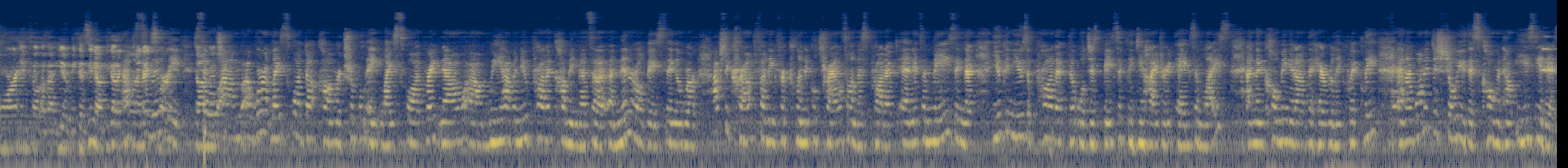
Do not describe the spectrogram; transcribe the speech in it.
more info about you? Because you know if you got to call in an expert. Absolutely. So Don Ritchie. um, uh, we're at licesquad.com or triple eight lice squad. Right now, um, we have a new product coming that's a, a mineral-based thing, and we're actually actually crowdfunding for clinical trials on this product, and it's amazing that you can use a product that will just basically dehydrate eggs and lice, and then combing it out of the hair really quickly. And I wanted to show you this comb and how easy it is.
